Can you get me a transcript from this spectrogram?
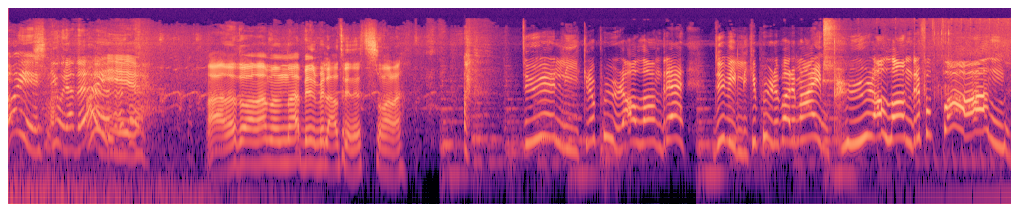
Oi, gjorde jeg det? Oi. Nei, vet du hva, nei, men jeg begynner å bli lei av trynet ditt. Sånn er det. Du liker å pule alle andre. Du vil ikke pule bare meg. Pul alle andre, for faen!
